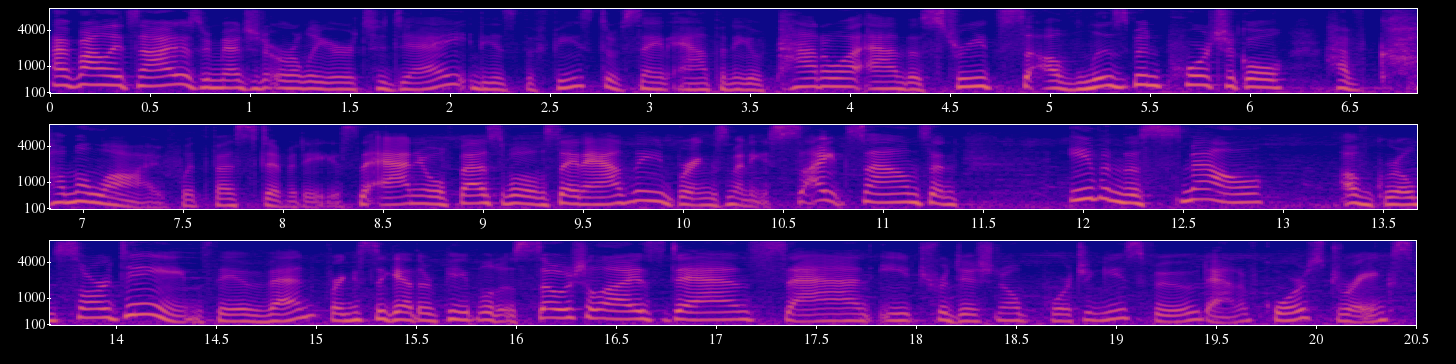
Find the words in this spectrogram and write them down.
And finally tonight, as we mentioned earlier today, it is the feast of St. Anthony of Padua, and the streets of Lisbon, Portugal have come alive with festivities. The annual festival of St. Anthony brings many sight sounds and even the smell of grilled sardines. The event brings together people to socialize, dance, and eat traditional Portuguese food and, of course, drinks.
